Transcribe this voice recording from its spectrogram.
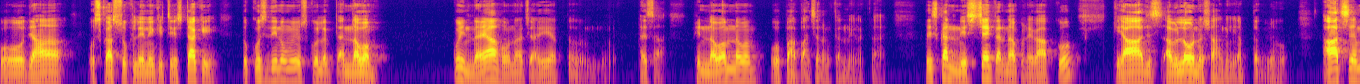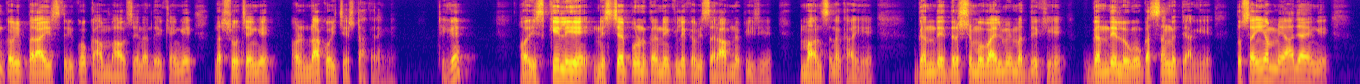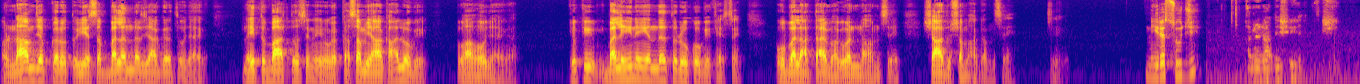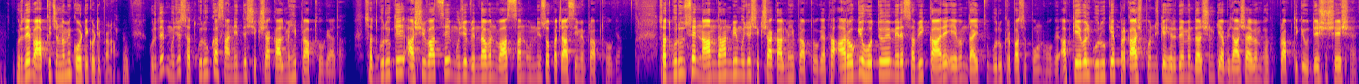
वो जहाँ उसका सुख लेने की चेष्टा की तो कुछ दिनों में उसको लगता है नवम। कोई नया होना चाहिए अब तो ऐसा। फिर नवम नवम वो पापाचरण करने लगता है। तो इसका निश्चय करना पड़ेगा आपको कि आज अवलो नशानी अब तक जो हो। आज से हम कभी पराई स्त्री को काम भाव से न देखेंगे, न सोचेंगे और ना कोई चेष्टा करेंगे। ठीक है? और इसके लिए निश्चय पूर्ण करने के लिए कभी शराब न पीजिए, मांस न खाइए, गंदे दृश्य मोबाइल में मत देखिए, गंदे लोगों का संग त्यागिए तो संयम में आ जाएँगे। और नाम जब करो तो ये सब बल अंदर जागृत हो जाएगा। नहीं तो बातों से नहीं होगा। कसम यहाँ खा लोगे वहाँ हो जाएगा। क्योंकि बल ही नहीं अंदर तो रोकोगे कैसे? वो बल आता है भगवान नाम से साधु समागम से। जी। नीरज सूद जी। गुरुदेव, आपके चरणों में कोटि कोटि प्रणाम। गुरुदेव, मुझे सतगुरु का सानिध्य शिक्षा काल में ही प्राप्त हो गया था। सतगुरु के आशीर्वाद से मुझे वृंदावन वास सन उन्नीस में प्राप्त हो गया। सतगुरु से नामदान भी मुझे शिक्षा काल में ही प्राप्त हो गया था। आरोग्य होते हुए मेरे सभी कार्य एवं दायित्व गुरु कृपा से पूर्ण हो गए। अब केवल गुरु के प्रकाश पुंज के हृदय में दर्शन की अभिलाषा एवं भक्त प्राप्ति के उद्देश्य शेष है।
